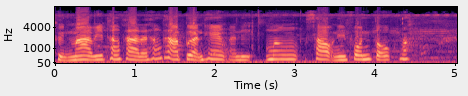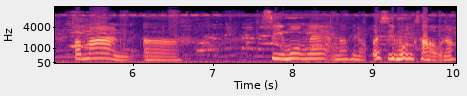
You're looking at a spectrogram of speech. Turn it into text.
ขึ้นมาวิทย์ทั้งทาและทั้งทาเปื่อนแห้งอันนี้เมืองเสาร์นี้ฝนตกเนาะประมาณอ่าสี่โมงแรกเนาะพี่น้องเอ้ยสี่โมงเสาร์เนาะ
